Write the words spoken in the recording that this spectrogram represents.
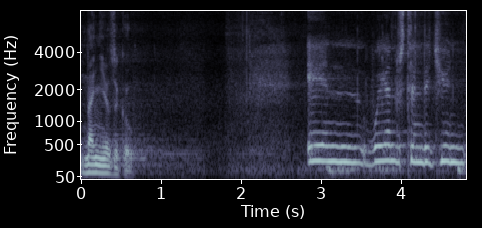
nine years ago. And we understand that you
